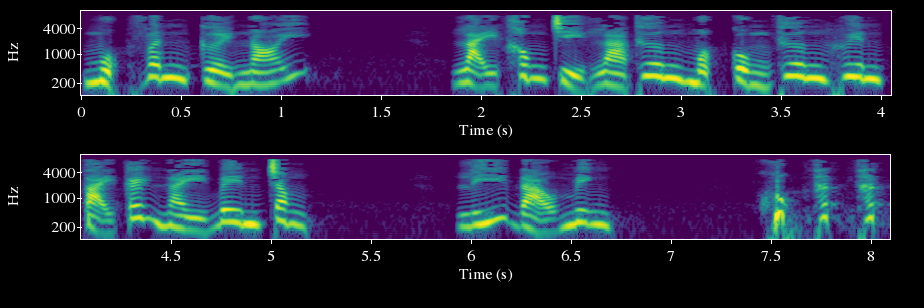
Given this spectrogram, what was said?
Mục vân cười nói, lại không chỉ là thương một cùng thương huyên tại cái này bên trong, lý đạo minh, khúc thất thất,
